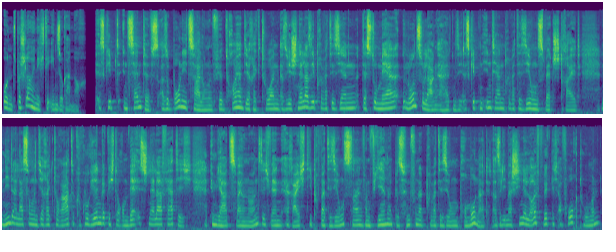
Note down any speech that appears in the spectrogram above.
und beschleunigte ihn sogar noch. Es gibt Incentives, also Bonizahlungen für Treuhanddirektoren. Also je schneller sie privatisieren, desto mehr Lohnzulagen erhalten sie. Es gibt einen internen Privatisierungswettstreit. Niederlassungen, Direktorate konkurrieren wirklich darum, wer ist schneller fertig. Im Jahr 92 werden erreicht die Privatisierungszahlen von 400 bis 500 Privatisierungen pro Monat. Also die Maschine läuft wirklich auf Hochtouren.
